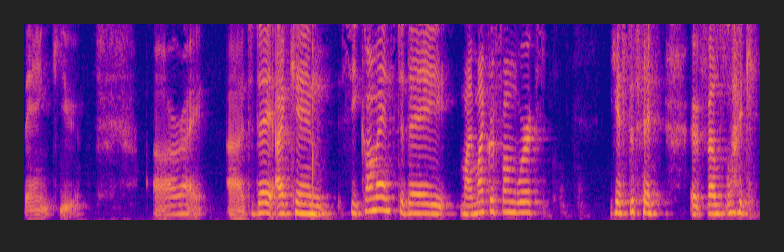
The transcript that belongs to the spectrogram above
Thank you. All right. Uh, today I can see comments. Today my microphone works. Yesterday it felt like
